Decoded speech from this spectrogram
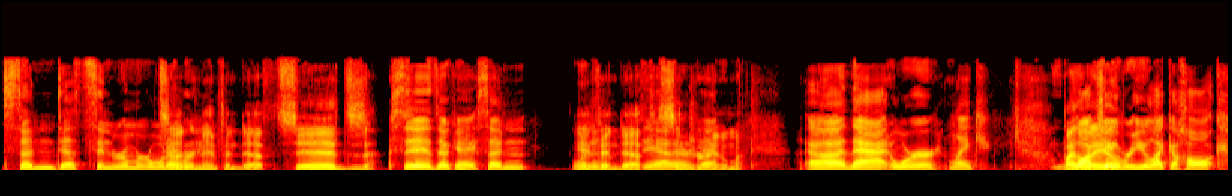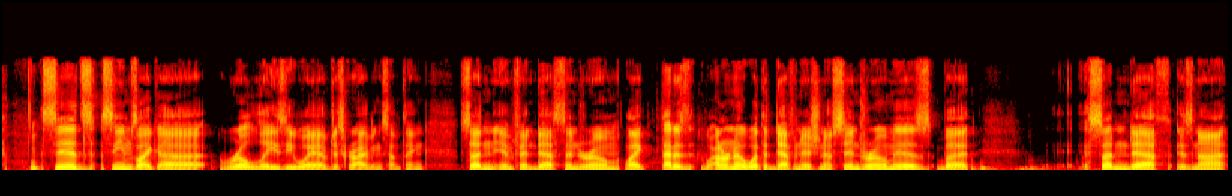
sudden death syndrome or whatever. Sudden infant death, SIDS, SIDS, okay, sudden what is- infant death Yeah, there we go. syndrome. uh, that or like By watch way- over you like a hawk. SIDS seems like a real lazy way of describing something. Sudden infant death syndrome, like that is. I don't know what the definition of syndrome is, but sudden death is not.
